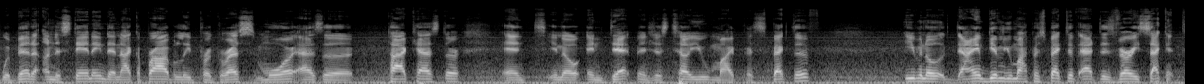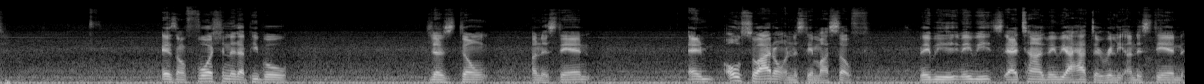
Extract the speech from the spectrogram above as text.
with better understanding, then I could probably progress more as a podcaster and you know in depth and just tell you my perspective. Even though I am giving you my perspective at this very second, it's unfortunate that people just don't understand and also I don't understand myself. Maybe maybe at times maybe I have to really understand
